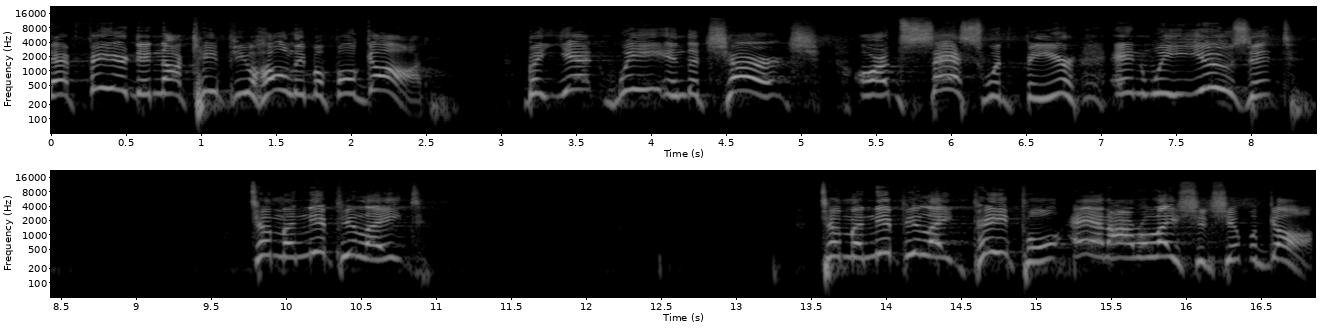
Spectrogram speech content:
That fear did not keep you holy before God. But yet we in the church are obsessed with fear and we use it to manipulate to manipulate people and our relationship with God.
